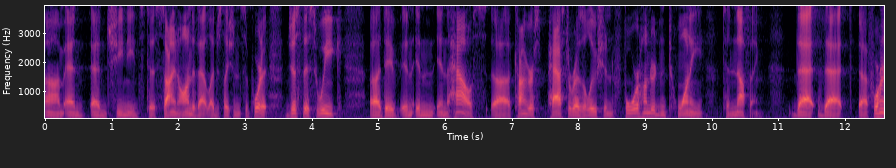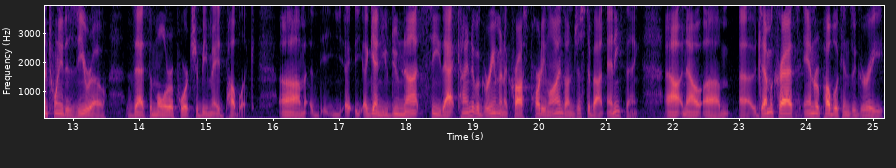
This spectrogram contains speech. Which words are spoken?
um, and and she needs to sign on to that legislation and support it. Just this week, uh, Dave, in, in, in the House, uh, Congress passed a resolution 420 to nothing, that that uh, 420 to zero, that the Mueller report should be made public. Um, again, you do not see that kind of agreement across party lines on just about anything. Uh, now, um, uh, Democrats and Republicans agree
